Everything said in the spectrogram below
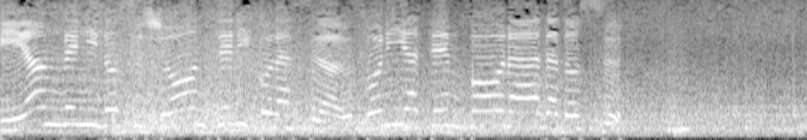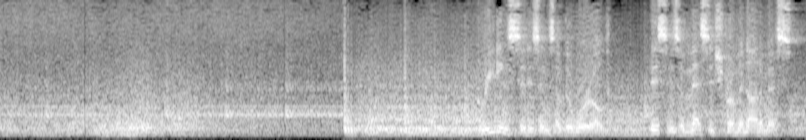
ビアンベニドス・ショーン・テニコラス・アウフォリア・テンポーラーダドス。citizens of the world. This is a message from Anonymous.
